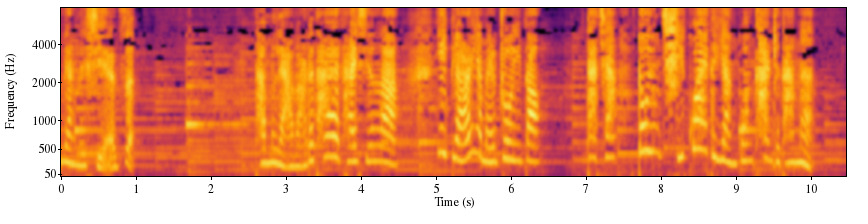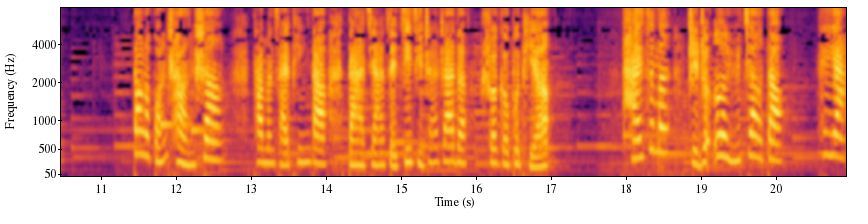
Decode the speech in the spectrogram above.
亮的鞋子。他们俩玩的太开心了，一点儿也没注意到，大家都用奇怪的眼光看着他们。到了广场上，他们才听到大家在叽叽喳喳的说个不停。孩子们指着鳄鱼叫道：“嘿呀，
